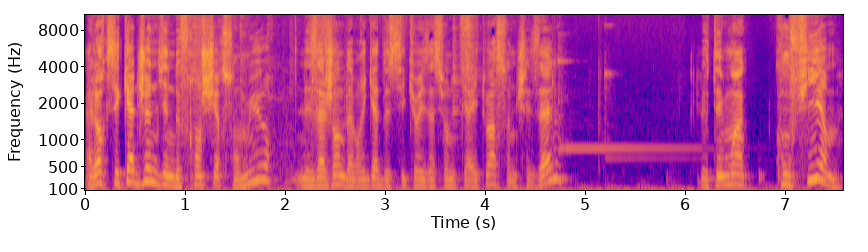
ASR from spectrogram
Alors que ces quatre jeunes viennent de franchir son mur, les agents de la brigade de sécurisation du territoire sont chez elle. Le témoin confirme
